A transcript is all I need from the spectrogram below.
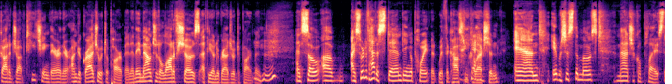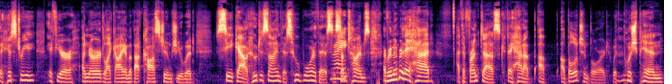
got a job teaching there in their undergraduate department, and they mounted a lot of shows at the undergraduate department. Mm-hmm. And so uh, I sort of had a standing appointment with the costume collection. And it was just the most magical place. The history, if you're a nerd like I am about costumes, you would seek out who designed this, who wore this. Right. And sometimes I remember they had at the front desk, they had a, a, a bulletin board with mm-hmm. push pin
